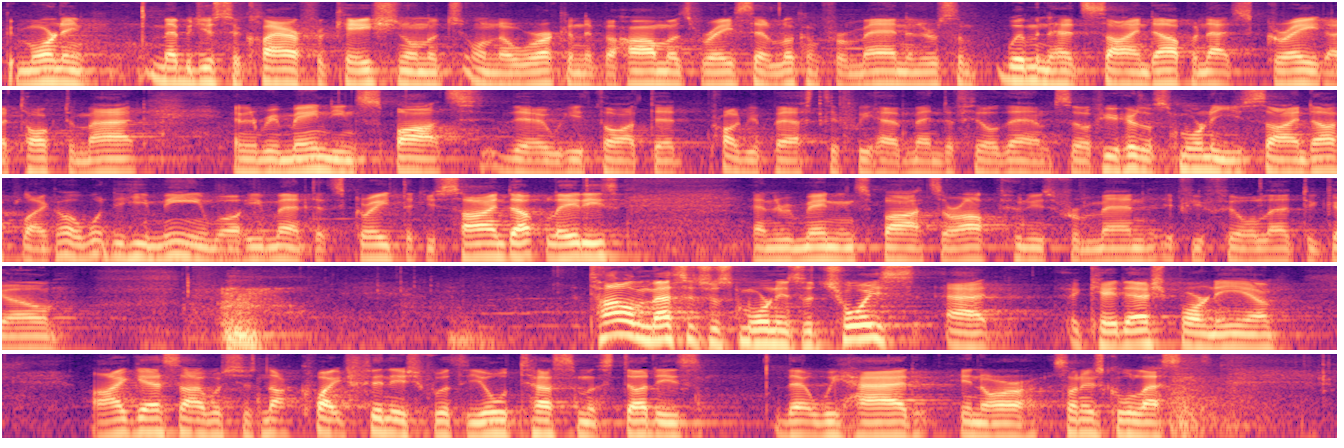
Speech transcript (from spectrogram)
Good morning. Maybe just a clarification on the, on the work in the Bahamas. Ray said looking for men, and there's some women that had signed up, and that's great. I talked to Matt, and the remaining spots there, he thought that probably best if we have men to fill them. So if you're here this morning, you signed up, like, oh, what did he mean? Well, he meant it's great that you signed up, ladies, and the remaining spots are opportunities for men if you feel led to go. the title of the message this morning is A Choice at Kadesh Barnea. I guess I was just not quite finished with the Old Testament studies that we had in our Sunday school lessons.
